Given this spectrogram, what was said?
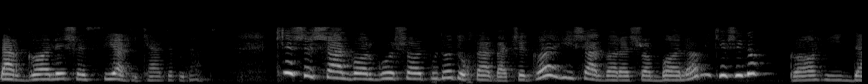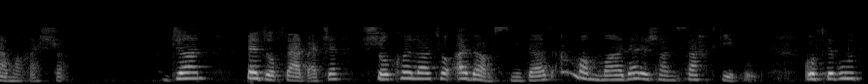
در گالش سیاهی کرده بودند. کش شلوار گشاد بود و دختر بچه گاهی شلوارش را بالا می کشید و گاهی دماغش را. جان به دختر بچه شکلات و آدامس می‌داد اما مادرشان سختگیر بود. گفته بود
